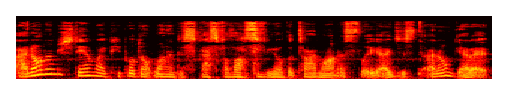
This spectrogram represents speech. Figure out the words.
I don't understand why people don't want to discuss philosophy all the time, honestly. I just, I don't get it.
